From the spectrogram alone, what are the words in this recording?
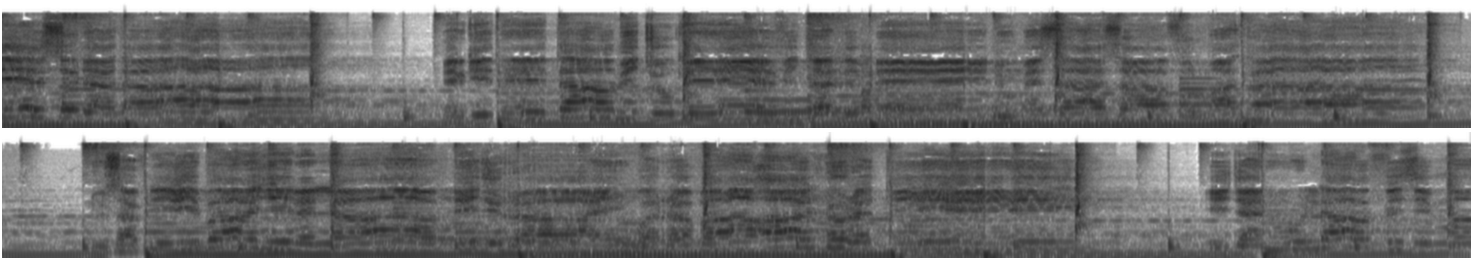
fakkaatee sodaata. Ergitee taamichuu kee fincaalifnee duumessaasaa furmaata. Nusaafni baay'ee lallaafne jirraa warra ba'aal duratti. Ijaan laaffisi maal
